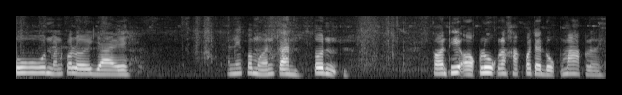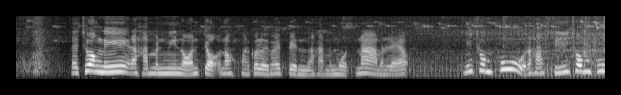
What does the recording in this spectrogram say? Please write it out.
บูรณ์มันก็เลยใหญ่ อันนี้ก็เหมือนกันต้น ตอนที่ออกลูกนะคะ ก็จะดกมากเลย แต่ช่วงนี้นะคะ มันมีหนอนเจาะเนาะมันก็เลยไม่เป็นนะคะ มันหมดหน้ามันแล้ว นี่ชมพู่นะคะ สีชมพู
